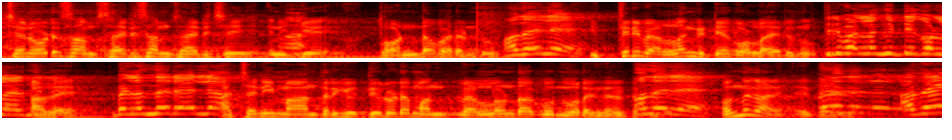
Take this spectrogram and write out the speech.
അച്ഛനോട് സംസാരിച്ച് സംസാരിച്ച് എനിക്ക് തൊണ്ട വരണ്ടു. അതല്ലേ? ഇത്തിരി വെള്ളം കിട്ടിയ കൊള്ളായിരുന്നു. ഇത്തിരി വെള്ളം കിട്ടിയ കൊള്ളായിരുന്നു. അതെ. വെള്ളം തരാല്ല അച്ഛൻ ഈ മാന്ത്രിക വിദ്യയിലൂടെ മൻ- വെള്ളം ഉണ്ടാക്കും എന്ന് പറയുന്നത് കേട്ടോ. അതല്ലേ? ഒന്ന് കാണി അതെ.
